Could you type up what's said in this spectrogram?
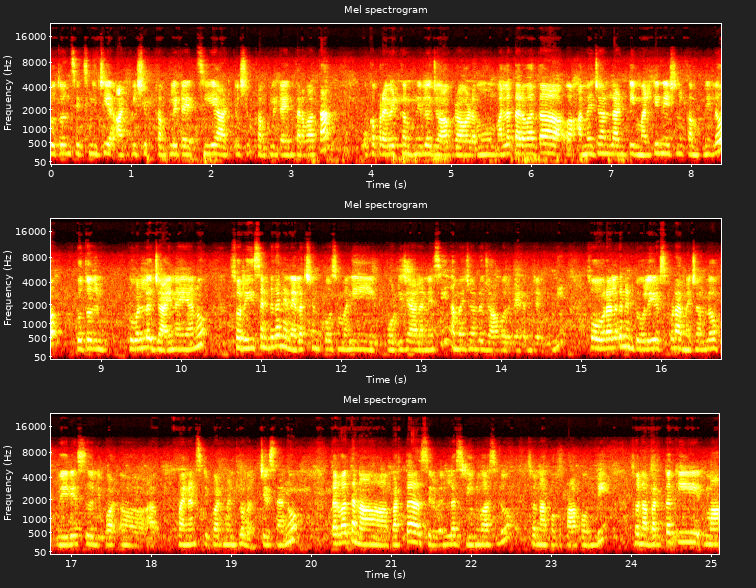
టూ థౌజండ్ సిక్స్ నుంచి ఆర్టికల్షిప్ కంప్లీట్ అయ్యి సీఏ ఆర్టికల్షిప్ కంప్లీట్ అయిన తర్వాత ఒక ప్రైవేట్ కంపెనీలో జాబ్ రావడము. మళ్ళీ తర్వాత అమెజాన్ లాంటి మల్టీనేషనల్ కంపెనీలో టూ థౌజండ్ ట్వెల్వ్లో జాయిన్ అయ్యాను. సో రీసెంట్గా నేను ఎలక్షన్ కోసం అని పోటీ చేయాలనేసి అమెజాన్లో జాబ్ వదిలేయడం జరిగింది. సో ఓవరాల్గా నేను ట్వెల్వ్ ఇయర్స్ కూడా అమెజాన్లో వేరియస్ డిపా ఫైనాన్స్ డిపార్ట్మెంట్లో వర్క్ చేశాను. తర్వాత నా భర్త సిరివెల్ల శ్రీనివాసులు. సో నాకు ఒక పాప ఉంది. సో నా భర్తకి మా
